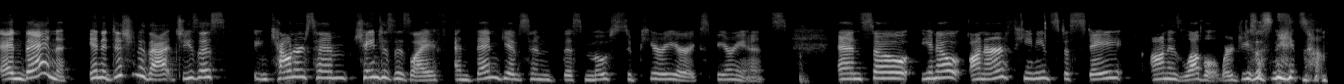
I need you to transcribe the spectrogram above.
And then in addition to that, Jesus encounters him, changes his life, and then gives him this most superior experience. And so, you know, on earth, he needs to stay on his level where Jesus needs him.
